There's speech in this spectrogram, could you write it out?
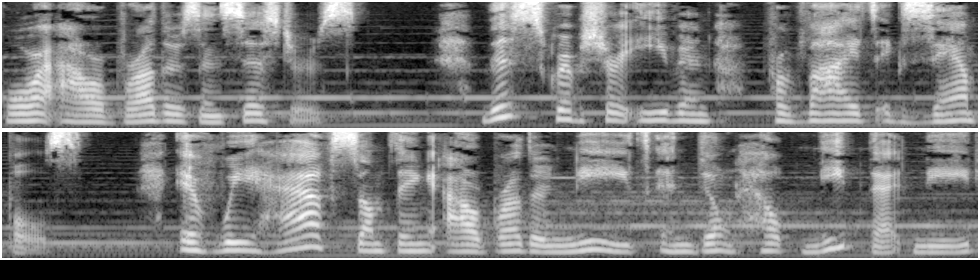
for our brothers and sisters. This scripture even provides examples. If we have something our brother needs and don't help meet that need,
